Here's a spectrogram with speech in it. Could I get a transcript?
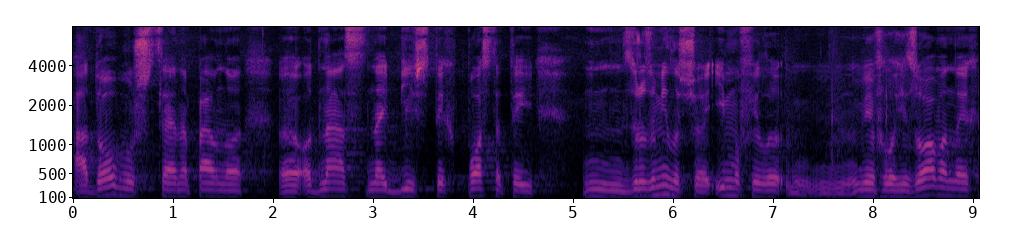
А Довбуш це, напевно, е, одна з найбільш тих постатей. Зрозуміло, що і міфологізованих,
